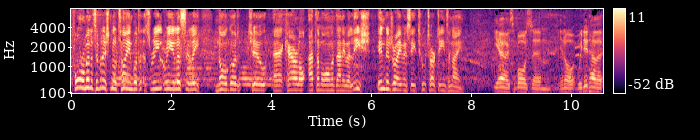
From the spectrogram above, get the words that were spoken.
Four minutes of additional time, but it's real, realistically no good to uh, Carlow at the moment anyway. Laois in the driving seat, 2.13 to 9. Yeah, I suppose um, you know we did have a,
